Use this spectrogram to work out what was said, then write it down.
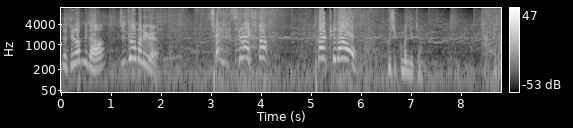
자 들어갑니다. 진정한 말이게 체이스라쇼 파크다운 99만 6천. 파크다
